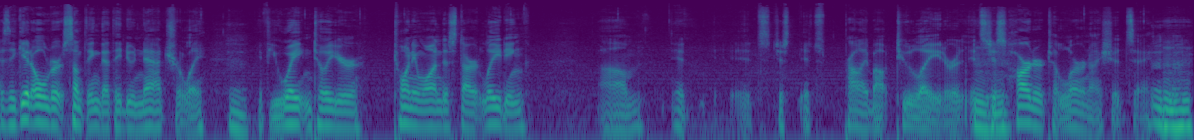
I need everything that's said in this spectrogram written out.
as they get older, it's something that they do naturally. Hmm. If you wait until you're 21 to start leading, um, it it's just it's probably about too late, or it's just Mhm. harder to learn, I should say. Mm-hmm. Mhm.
